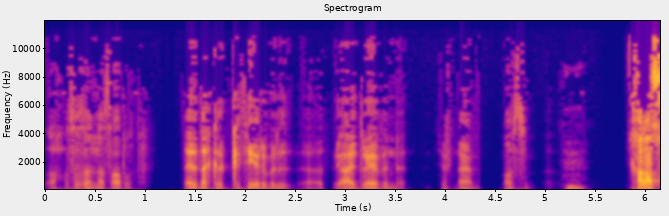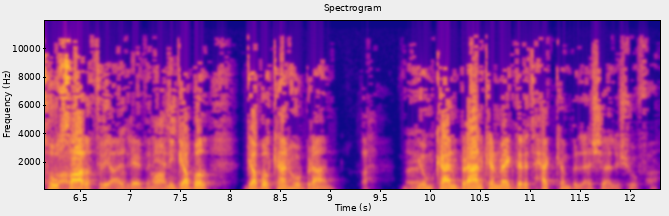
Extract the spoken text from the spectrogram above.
خصوصا إنه صار صار يذكرك كثير بال 3 eyed raven شفناه موسم خلاص هو. صار 3 eyed raven يعني. قبل قبل كان هو بران. يوم كان بران كان ما يقدر يتحكم بالأشياء اللي يشوفها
